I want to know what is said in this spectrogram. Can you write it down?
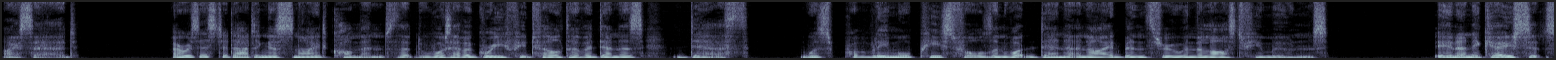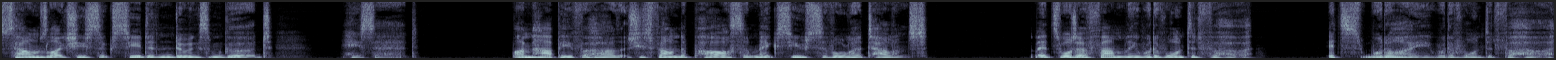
I said. I resisted adding a snide comment that whatever grief he'd felt over Denna's death was probably more peaceful than what Denna and I had been through in the last few moons. In any case, it sounds like she's succeeded in doing some good, he said. I'm happy for her that she's found a path that makes use of all her talents. It's what her family would have wanted for her. It's what I would have wanted for her,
